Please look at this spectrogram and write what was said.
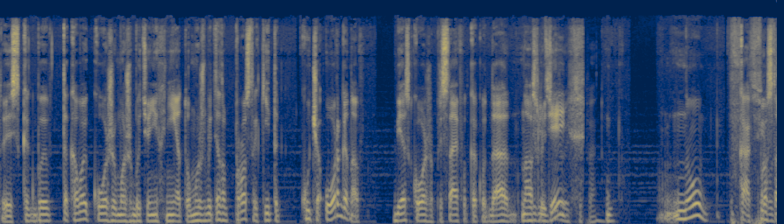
То есть как бы таковой кожи, может быть, у них нету. Может быть, это просто какие-то куча органов без кожи. Представь, вот как вот, да, нас, людей, типа. Ну, как, Филде, просто...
